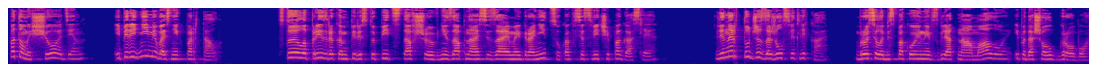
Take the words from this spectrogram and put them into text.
Потом еще один, и перед ними возник портал. Стоило призракам переступить ставшую внезапно осязаемой границу, как все свечи погасли. Линер тут же зажил светляка, бросил обеспокоенный взгляд на Амалу и подошел к гробу.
